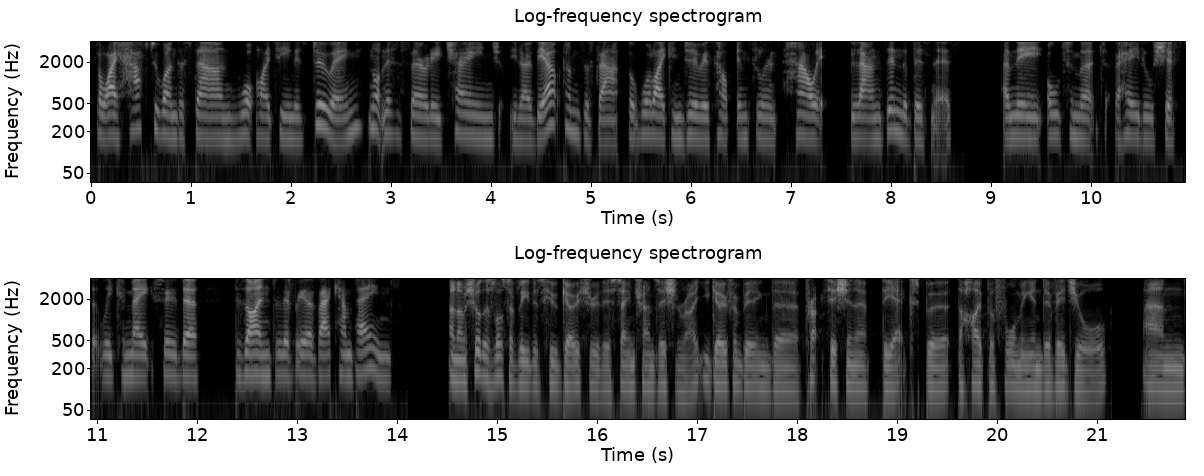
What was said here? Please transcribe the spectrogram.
So I have to understand what my team is doing, not necessarily change, you know, the outcomes of that, but what I can do is help influence how it lands in the business and the ultimate behavioral shift that we can make through the design and delivery of our campaigns. And I'm sure there's lots of leaders who go through this same transition, right? You go from being the practitioner, the expert, the high performing individual, and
